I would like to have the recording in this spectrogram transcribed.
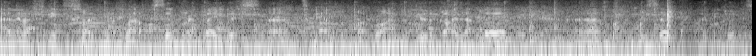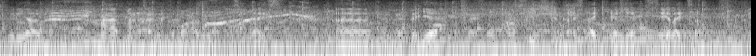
And then I just need to decide if I'm going to fly out for SEMA in Vegas um, to meet up with like Ryan and a few of the guys out there. Um, myself, I hope you enjoyed this video. Mad, mad time in Dubai. I love this place. Um, but yeah, I'll see you soon, guys. Take care. Yeah, see you later.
